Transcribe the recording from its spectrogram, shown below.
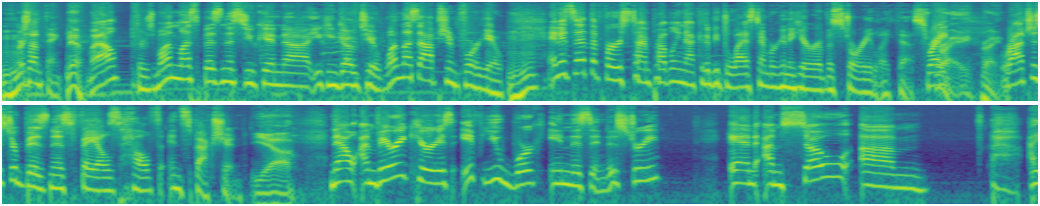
or something. Mm-hmm. Yeah. Well, there's one less business you can uh, you can go to. One less option for you. Mm-hmm. And it's not the first time, probably not going to be the last time we're going to hear of a story like this, right? Right, right. Rochester business fails health inspection. Yeah. Now, I'm very curious if you work in this industry, and I'm so um, I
